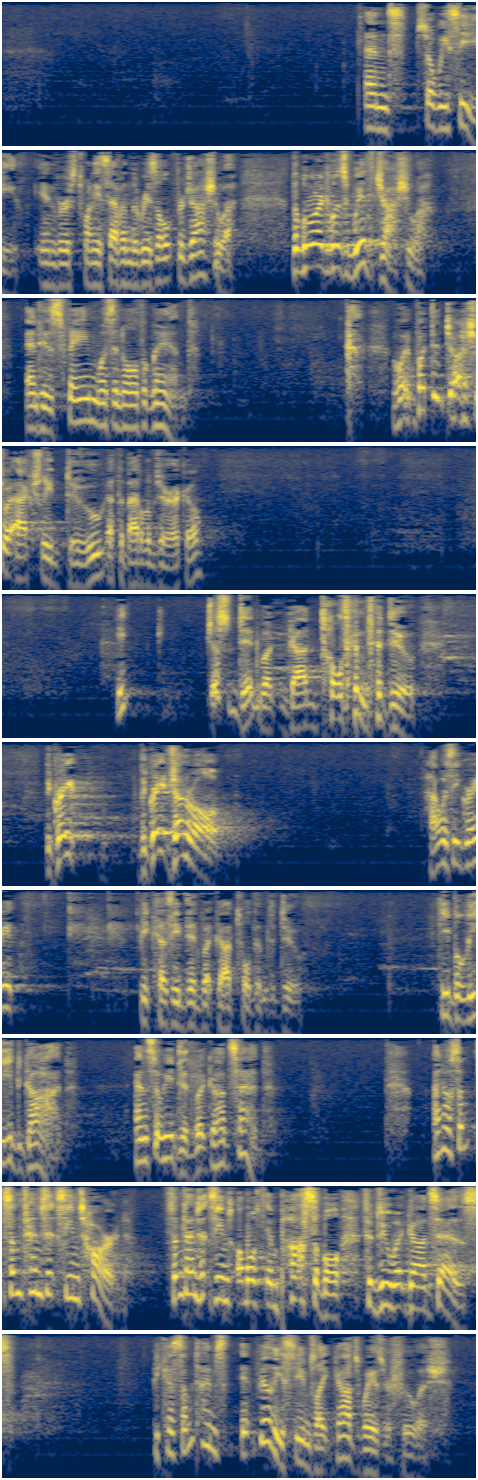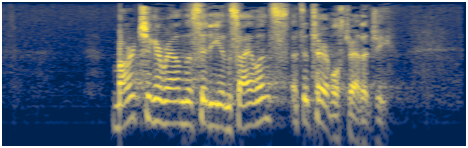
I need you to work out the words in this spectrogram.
And so we see in verse 27 the result for Joshua. The Lord was with Joshua and his fame was in all the land. what did Joshua actually do at the Battle of Jericho? He just did what God told him to do. The great, the great general. How was he great? Because he did what God told him to do. He believed God. And so he did what God said. I know some, sometimes it seems hard. Sometimes it seems almost impossible to do what God says. Because sometimes it really seems like God's ways are foolish. Marching around the city in silence, that's a terrible strategy.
